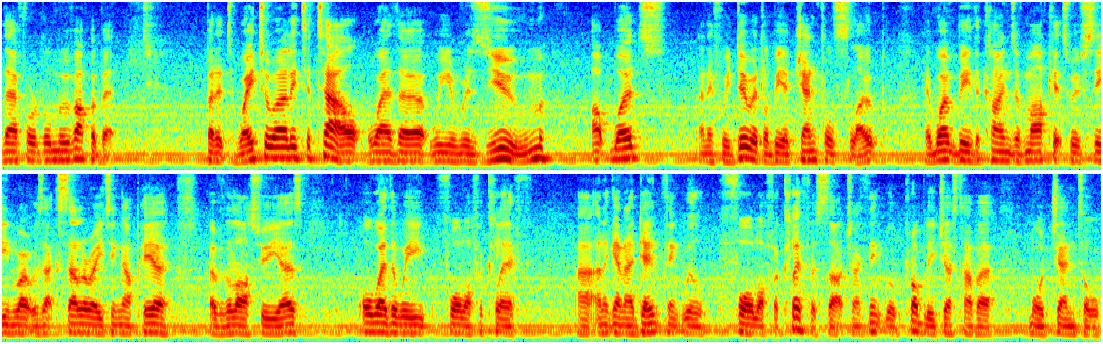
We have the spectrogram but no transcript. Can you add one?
therefore it'll move up a bit. But it's way too early to tell whether we resume upwards, and if we do, it'll be a gentle slope. It won't be the kinds of markets we've seen where it was accelerating up here over the last few years, or whether we fall off a cliff. Uh, and again, I don't think we'll fall off a cliff as such. I think we'll probably just have a more gentle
